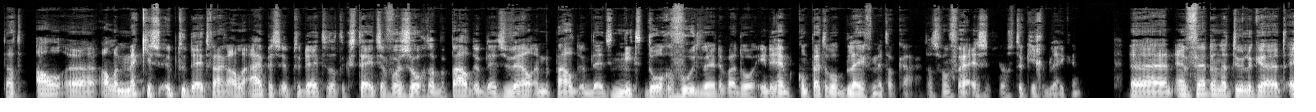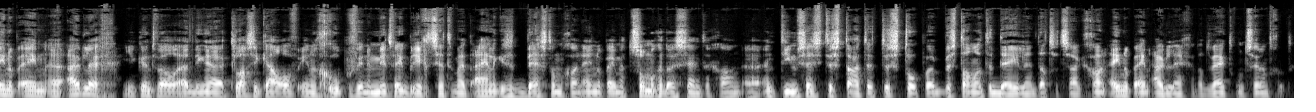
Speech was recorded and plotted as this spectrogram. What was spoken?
dat al, uh, alle Macjes up-to-date waren, alle iPads up-to-date, dat ik steeds ervoor zorgde dat bepaalde updates wel en bepaalde updates niet doorgevoerd werden, waardoor iedereen compatible bleef met elkaar. Dat is wel een vrij essentieel stukje gebleken. Uh, en verder natuurlijk uh, het één op één uh, uitleg. Je kunt wel dingen klassikaal of in een groep of in een midweekbericht zetten. Maar uiteindelijk is het best om gewoon één op één met sommige docenten gewoon een teamsessie te starten, te stoppen, bestanden te delen, dat soort zaken. Gewoon één op één uitleggen. Dat werkt ontzettend goed.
